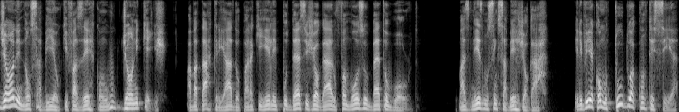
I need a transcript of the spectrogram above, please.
Johnny não sabia o que fazer com o Johnny Cage, avatar criado para que ele pudesse jogar o famoso Battle World. Mas mesmo sem saber jogar, ele via como tudo acontecia.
